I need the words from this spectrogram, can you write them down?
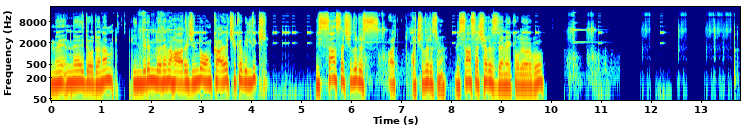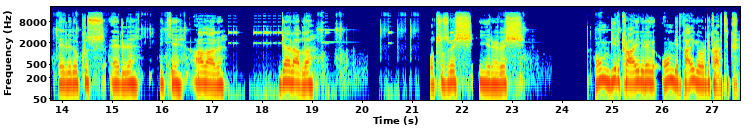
Ne, neydi o dönem? İndirim dönemi haricinde 10K'ya çıkabildik. Lisans açılırız. A- açılırız mı? Lisans açarız demek oluyor bu. 59 52 al abi. Gel abla. 35 25 11K'yı bile 11K'yı gördük artık.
